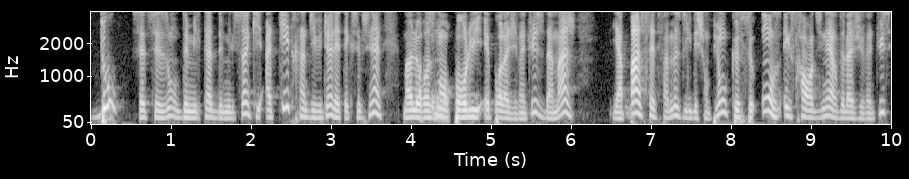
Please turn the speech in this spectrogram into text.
D'où cette saison 2004-2005 qui, à titre individuel, est exceptionnelle. Malheureusement pour lui et pour la Juventus, Damage, il n'y a pas cette fameuse Ligue des Champions que ce 11 extraordinaire de la Juventus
